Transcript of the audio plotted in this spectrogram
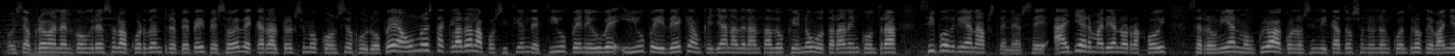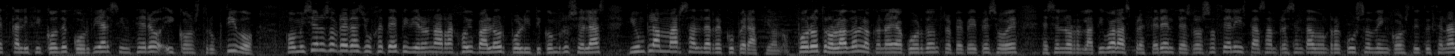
Hoy se aprueba en el Congreso el acuerdo entre PP y PSOE de cara al próximo Consejo Europeo. Aún no está clara la posición de CIU, PNV y UPyD, que aunque ya han adelantado que no votarán en contra, sí podrían abstenerse. Ayer Mariano Rajoy se reunía en Moncloa con los sindicatos en un encuentro que Báñez calificó de cordial, sincero y constructivo. Comisiones Obreras y UGT pidieron a Rajoy valor político en Bruselas y un plan Marshall de recuperación. Por otro lado, en lo que no hay acuerdo entre PP y PSOE es en lo relativo a las preferentes. Los socialistas han presentado un recurso de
